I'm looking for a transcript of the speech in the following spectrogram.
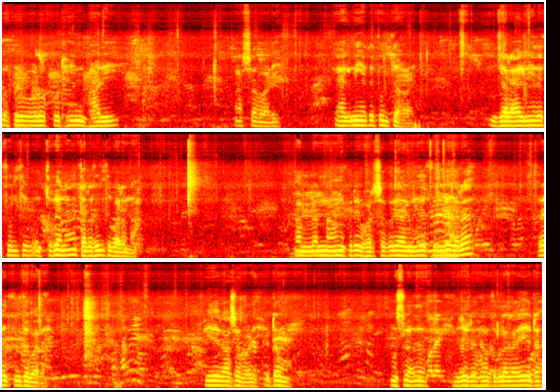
কত বড় কঠিন ভারী আশাবাড়ি এক নিয়েতে তুলতে হয়। যারা এক নিয়েতে তুলতে তোলে না তারা তুলতে পারে না। আল্লাহর নাম করে ভরসা করে এক নিয়েতে তুললে যারা তারাই তুলতে পারে। পীরের আশাবাড়ি এটা মুসলিম হুজুর রহমতুল্লাহ এটা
